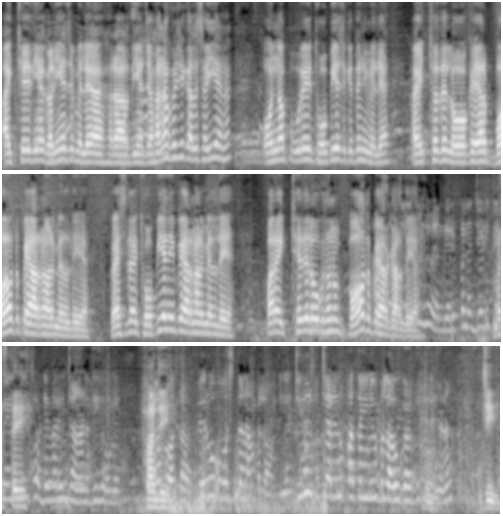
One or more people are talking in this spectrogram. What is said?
ਇੱਥੇ ਦੀਆਂ ਗਲੀਆਂ 'ਚ ਮਿਲਿਆ ਹਰਾਰ ਦੀਆਂ 'ਚ ਹਨਾ ਖੁਸ਼ੀ ਗੱਲ ਸਹੀ ਹੈ ਨਾ ਉਹਨਾਂ ਪੂਰੇ ਇਥੋਪੀਆ 'ਚ ਕਿਤੇ ਨਹੀਂ ਮਿਲਿਆ ਇੱਥੋਂ ਦੇ ਲੋਕ ਯਾਰ ਬਹੁਤ ਪਿਆਰ ਨਾਲ ਮਿਲਦੇ ਆ ਵੈਸੇ ਤਾਂ ਇਥੋਪੀਆ ਦੇ ਹੀ ਪਿਆਰ ਨਾਲ ਮਿਲਦੇ ਆ ਪਰ ਇੱਥੇ ਦੇ ਲੋਕ ਤੁਹਾਨੂੰ ਬਹੁਤ ਪਿਆਰ ਕਰਦੇ ਆ। ਹੋ ਜਾਂਦੀ ਹੈ ਰਿਪਨ ਜਿਹੜੀ ਮਸਤੇ। ਕਮਿਊਨਿਟੀ ਤੁਹਾਡੇ ਬਾਰੇ ਜਾਣਦੀ ਹੋਵੇ ਹਾਂਜੀ। ਬਹੁਤਾ, ਫਿਰ ਉਹ ਉਸ ਤਰ੍ਹਾਂ ਬੁਲਾਉਂਦੀ ਹੈ। ਜਿਹਨੂੰ ਵਿਚਾਰੇ ਨੂੰ ਪਤਾ ਹੀ ਨਹੀਂ ਉਹ ਬੁਲਾਊਗਾ ਵੀ ਕੀ ਹੈ। ਨਾ ਜੀ।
